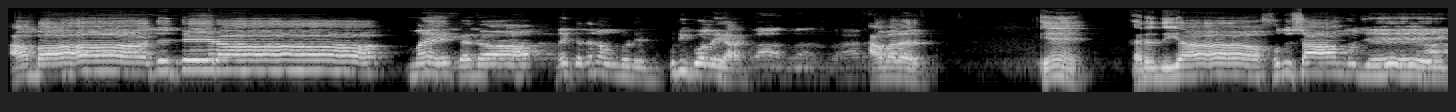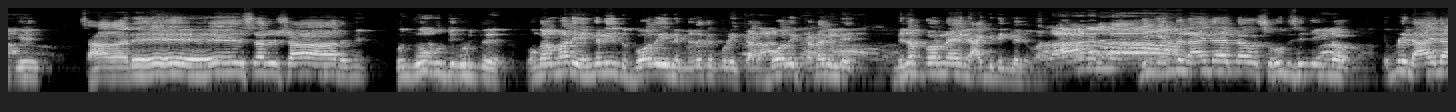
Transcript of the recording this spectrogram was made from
ஆபாது தேரா மயக்கதா மயக்கதான உங்களுடைய குடி போதை இறங்கும் ஆபாதா இருக்கட்டும். ஏன்? கருதியா புதுசா முஜேக்கு. சாகரே சர்ஷார் கொஞ்சம் ஊத்தி கொடுத்து உங்களை மாதிரி எங்களையும் இந்த போதையில மிதக்கக்கூடிய கட போதை கடலிலே மிதப்பொருளை ஆக்கிட்டீங்களே ஜமால். நீங்க எந்த லாயிலா இல்ல சுகுது செஞ்சீங்களோ எப்படி லாயிலா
